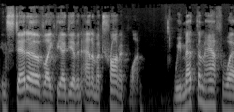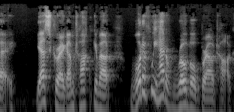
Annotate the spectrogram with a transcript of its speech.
instead of like the idea of an animatronic one, we met them halfway? Yes, Greg, I'm talking about what if we had a robo groundhog?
